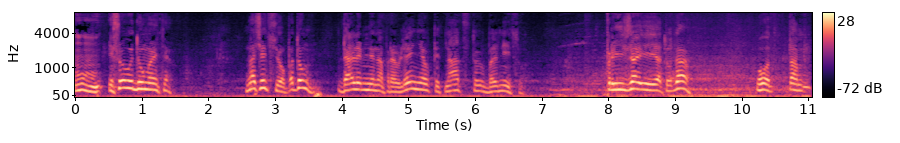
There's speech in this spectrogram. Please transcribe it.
И что вы думаете? Значит, все. Потом дали мне направление в 15-ю больницу. Приезжаю я туда, вот там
